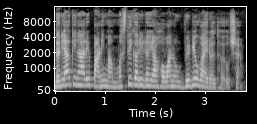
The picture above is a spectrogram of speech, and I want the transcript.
દરિયા કિનારે પાણીમાં મસ્તી કરી રહ્યા હોવાનો વીડિયો વાયરલ થયો છે.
